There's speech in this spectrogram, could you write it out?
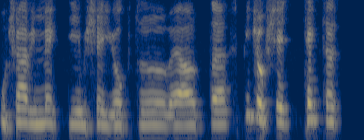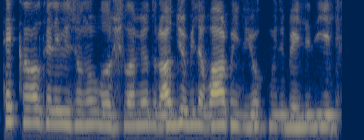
uçağa binmek diye bir şey yoktu veyahut da birçok şey tek tek kanal televizyona ulaşılamıyordu. Radyo bile var mıydı yok muydu belli değil.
